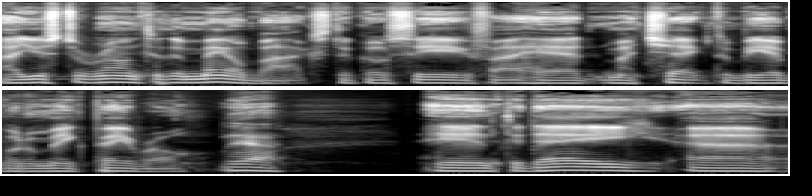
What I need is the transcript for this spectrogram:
I used to run to the mailbox to go see if I had my check to be able to make payroll. Yeah. And today, uh,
